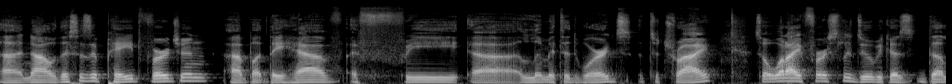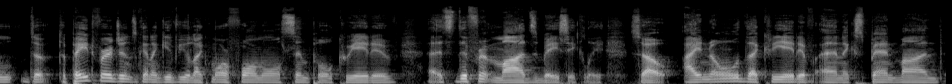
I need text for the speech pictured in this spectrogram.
uh, now, this is a paid version, uh, but they have a free uh, limited words to try. So what I firstly do because the the, the paid version is gonna give you like more formal, simple, creative. Uh, it's different mods basically. So I know the creative and expand mod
